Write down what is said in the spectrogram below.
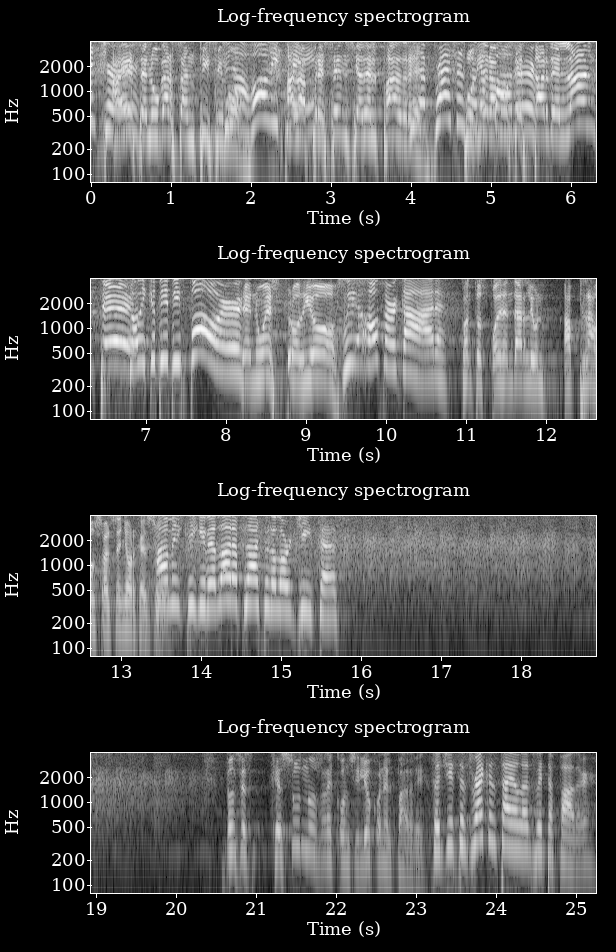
enter a ese lugar santísimo, to the holy a la presencia del Padre, to the presence of the pudiéramos Father, estar delante I so we could be before de nuestro Dios. we offer God. ¿Cuántos pueden darle un aplauso al Señor Jesús? How many could give a lot of applause to the Lord Jesus? Entonces Jesús nos reconcilió con el Padre, So Jesus reconciled us with the Father,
